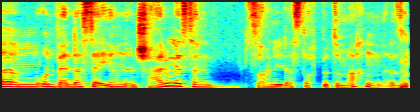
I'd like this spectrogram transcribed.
Ähm, und wenn das der ihren Entscheidung ist, dann sollen die das doch bitte machen. Also.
